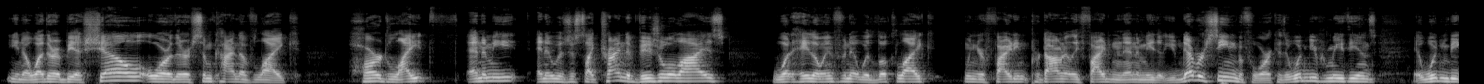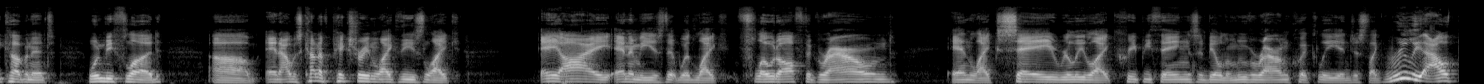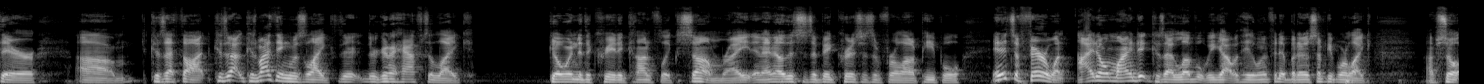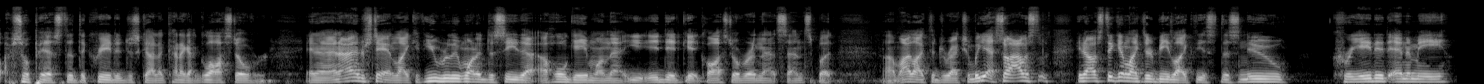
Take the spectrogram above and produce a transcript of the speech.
you know, whether it be a shell or there's some kind of like hard light enemy. And it was just like trying to visualize what Halo Infinite would look like when you're fighting, predominantly fighting an enemy that you've never seen before, because it wouldn't be Prometheans, it wouldn't be Covenant, wouldn't be Flood. Um, and I was kind of picturing like these like AI enemies that would like float off the ground and like say really like creepy things and be able to move around quickly and just like really out there um, because I thought because because my thing was like they're they're gonna have to like go into the created conflict some right, and I know this is a big criticism for a lot of people, and it's a fair one. I don't mind it because I love what we got with Halo Infinite, but I know some people are like. I'm so I'm so pissed that the created just got kind of got glossed over, and and I understand like if you really wanted to see that a whole game on that, you, it did get glossed over in that sense. But um, I like the direction. But yeah, so I was you know I was thinking like there'd be like this this new created enemy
